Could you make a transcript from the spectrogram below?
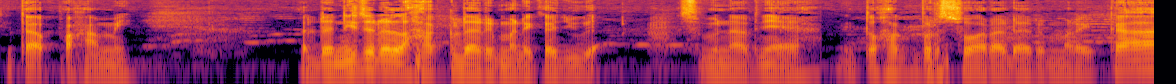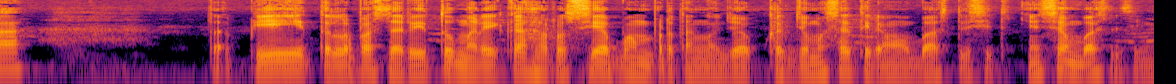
kita pahami. Dan itu adalah hak dari mereka juga sebenarnya ya. Itu hak bersuara dari mereka tapi terlepas dari itu mereka harus siap mempertanggungjawabkan. Cuma saya tidak mau bahas di situ. Saya mau bahas di sini.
